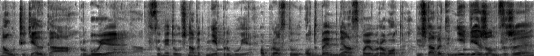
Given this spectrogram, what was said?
nauczycielka próbuje w sumie to już nawet nie próbuje. Po prostu odbębnia swoją robotę. Już nawet nie wierząc, że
